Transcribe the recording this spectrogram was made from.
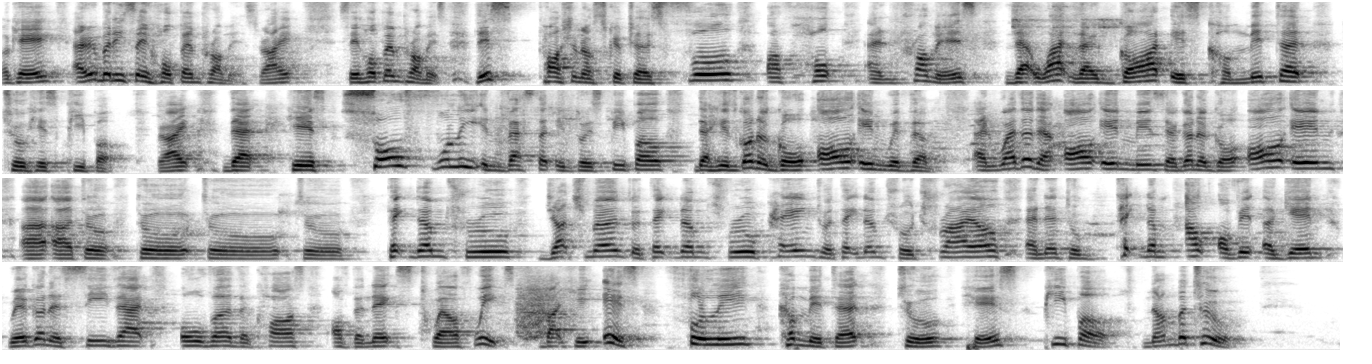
Okay, everybody say hope and promise, right? Say hope and promise. This portion of scripture is full of hope and promise that what that God is committed to his people right? That he is so fully invested into his people that he's going to go all in with them. And whether they're all in means they're going to go all in uh, uh, to, to, to, to take them through judgment, to take them through pain, to take them through trial, and then to take them out of it again. We're going to see that over the course of the next 12 weeks. But he is fully committed to his people. Number two,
